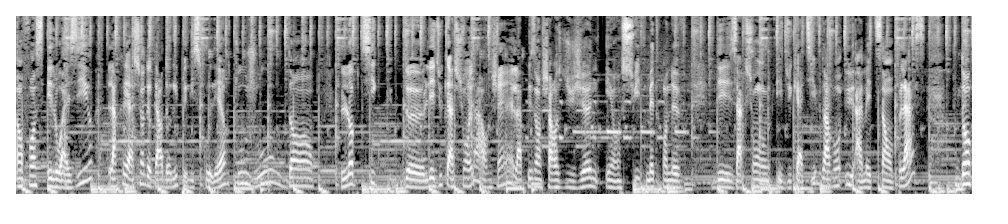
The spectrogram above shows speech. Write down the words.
enfance et loisirs, la création de garderies périscolaires, toujours dans l'optique de l'éducation large, hein, la prise en charge du jeune et ensuite mettre en œuvre des actions éducatives. Nous avons eu à mettre ça en place. Donc,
